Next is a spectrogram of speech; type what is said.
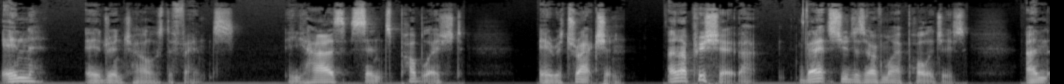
in Adrian Chiles' defence, he has since published a retraction. And I appreciate that. Vets, you deserve my apologies. And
